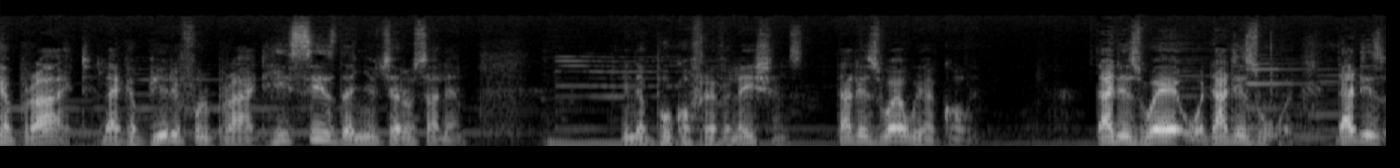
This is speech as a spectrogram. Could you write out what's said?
a bride, like a beautiful bride. He sees the New Jerusalem in the book of Revelations. That is where we are going. That is where that is that is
